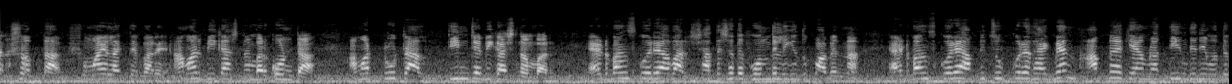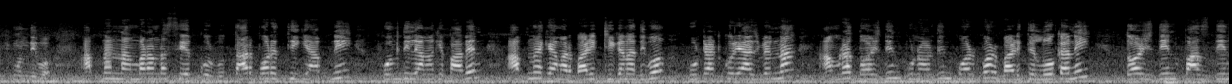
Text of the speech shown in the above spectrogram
এক সপ্তাহ সময় লাগতে পারে। আমার বিকাশ নাম্বার কোনটা? আমার টোটাল তিনটে বিকাশ নাম্বার অ্যাডভান্স করে আবার সাথে সাথে ফোন দিলে কিন্তু পাবেন না। অ্যাডভান্স করে আপনি চুপ করে থাকবেন, আপনাকে আমরা তিন দিনের মধ্যে ফোন দিব। আপনার নাম্বার আমরা সেভ করব। তারপরের থেকে আপনি ফোন দিলে আমাকে পাবেন, আপনাকে আমার বাড়ির ঠিকানা দিব। হুটহাট করে আসবেন না, আমরা দশ দিন, পনেরো দিন পর পর বাড়িতে লোক আনি দশ দিন, পাঁচ দিন,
